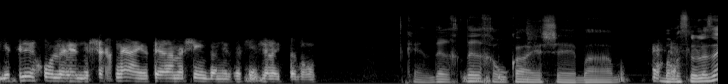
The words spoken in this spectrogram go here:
יצליחו לשכנע יותר אנשים בנזקים של ההסתדרות. כן, דרך, דרך ארוכה יש ב... במסלול הזה.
